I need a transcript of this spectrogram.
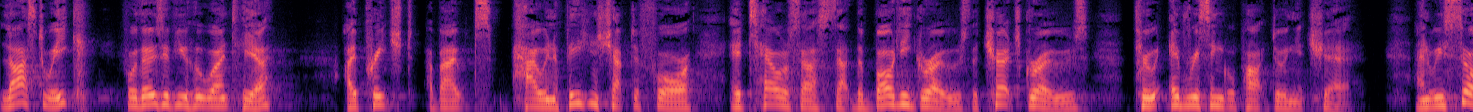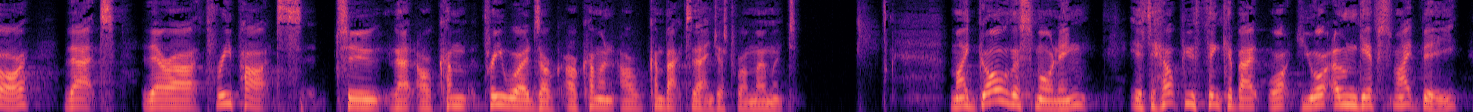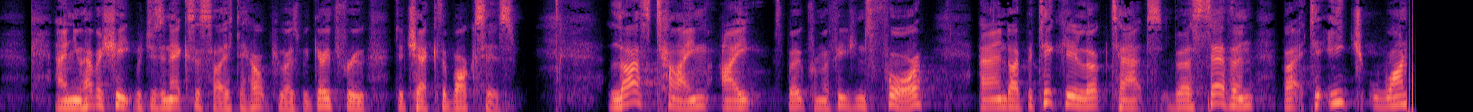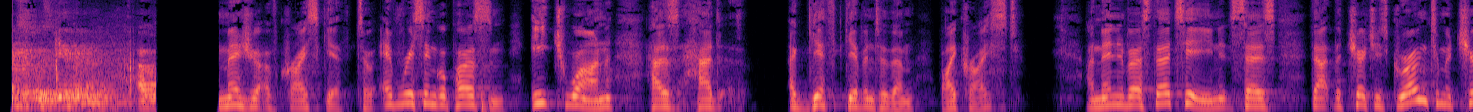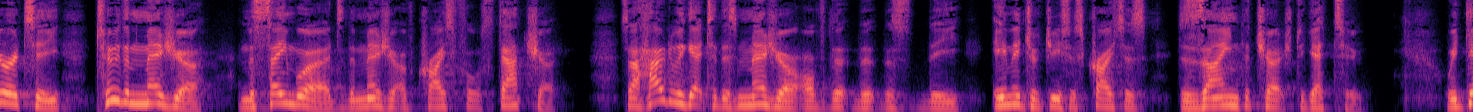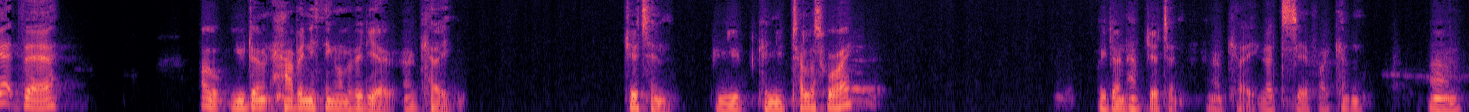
Last week, for those of you who weren't here, I preached about how in Ephesians chapter 4, it tells us that the body grows, the church grows through every single part doing its share. And we saw that there are three parts to that. I'll come, three words. I'll, I'll come and I'll come back to that in just one moment. My goal this morning is to help you think about what your own gifts might be and you have a sheet which is an exercise to help you as we go through to check the boxes. Last time I spoke from Ephesians 4 and I particularly looked at verse 7, but to each one was given a measure of Christ's gift. So every single person, each one has had a gift given to them by Christ. And then in verse 13, it says that the church is growing to maturity to the measure, in the same words, the measure of Christ's full stature. So how do we get to this measure of the, the, the image of Jesus Christ has designed the church to get to? We get there. Oh, you don't have anything on the video. Okay. Jitin, can you, can you tell us why? We don't have Jitin. Okay, let's see if I can. Um,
